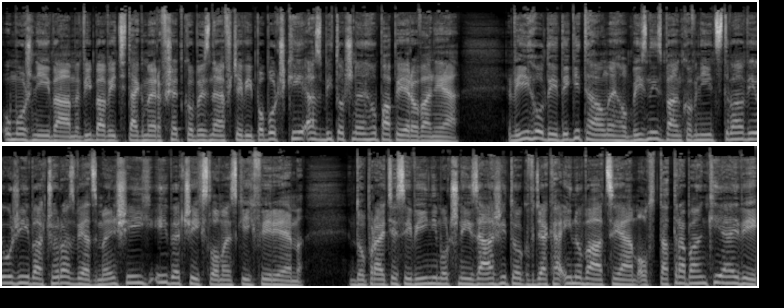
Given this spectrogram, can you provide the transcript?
Umožní vám vybaviť takmer všetko bez návštevy pobočky a zbytočného papierovania. Výhody digitálneho biznis bankovníctva využíva čoraz viac menších i väčších slovenských firiem. Doprajte si výnimočný zážitok vďaka inováciám od Tatrabanky aj vy.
